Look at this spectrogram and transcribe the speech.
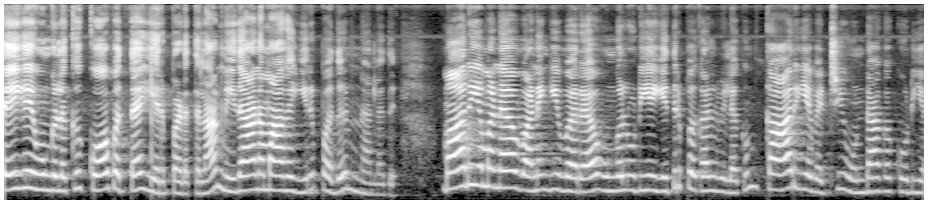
செய்கை உங்களுக்கு கோபத்தை ஏற்படுத்தலாம். நிதானமாக இருப்பது நல்லது. மாரியம்மனை வணங்கி வர உங்களுடைய எதிர்ப்புகள் விலகும் காரிய வெற்றி உண்டாகக்கூடிய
